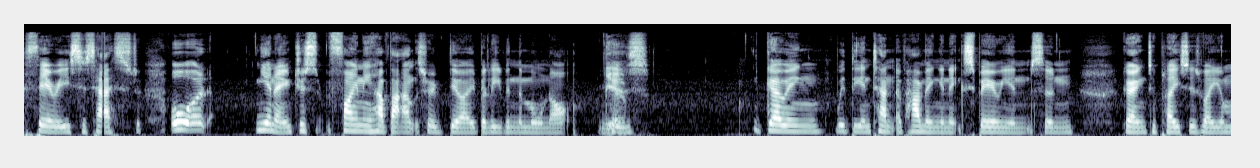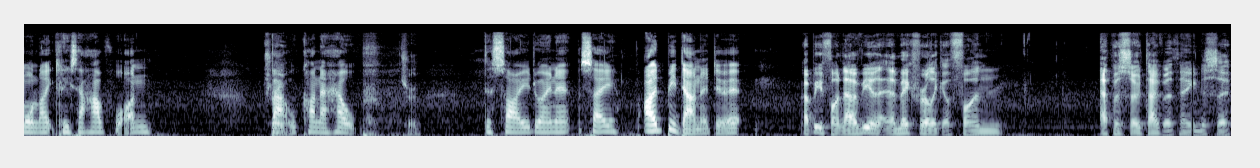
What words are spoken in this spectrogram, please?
theories to test or you know just finally have that answer of do I believe in them or not Yeah. because going with the intent of having an experience and going to places where you're more likely to have one True. that will kind of help True. decide won't it so I'd be down to do it That'd be fun. That would be that'd make for like a fun episode type of thing. Just to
